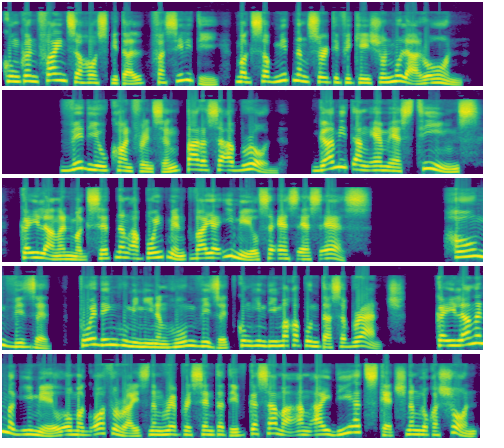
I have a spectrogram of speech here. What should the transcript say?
Kung confined sa hospital, facility, mag-submit ng certification mula roon. Video conferencing para sa abroad. Gamit ang MS Teams, kailangan mag-set ng appointment via email sa SSS. Home visit. Pwedeng humingi ng home visit kung hindi makapunta sa branch. Kailangan mag-email o mag-authorize ng representative kasama ang ID at sketch ng lokasyon,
